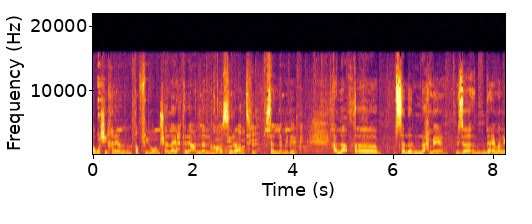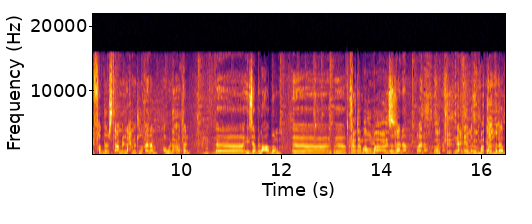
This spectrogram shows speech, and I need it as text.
أول شيء خلينا نطفي هون مشان لا يحترق عنا المكسرات. okay. سلم إيديك. هلأ آه سلق اللحمة. إذا دائما يفضل نستعمل لحمة الغنم أو نعم. المتن. آه إذا بالعظم آه غنم أو ماعز؟ غنم غنم. okay. نحن المتن؟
